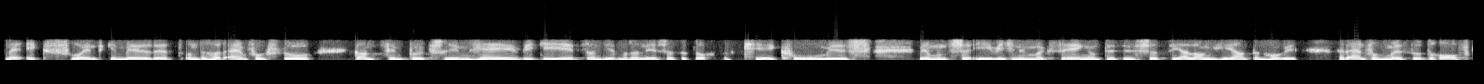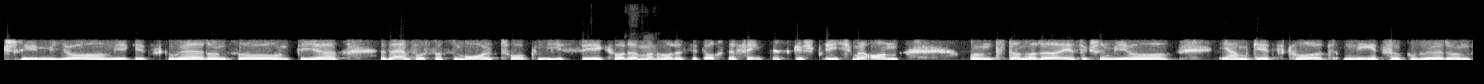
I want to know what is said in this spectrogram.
mein Ex-Freund gemeldet und er hat einfach so ganz simpel geschrieben, hey, wie geht's? Und ich habe mir dann eh schon so gedacht, okay, komisch. Wir haben uns schon ewig nicht mehr gesehen und das ist schon sehr lang her. Und dann habe ich halt einfach mal so draufgeschrieben, ja, mir geht's gut und so und dir. Also einfach so Smalltalk-mäßig hat, er, mhm. hat er sich gedacht, er fängt das Gespräch mal an. Und dann hat er eh so geschrieben, ja, ihm geht's gerade nicht so gut und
